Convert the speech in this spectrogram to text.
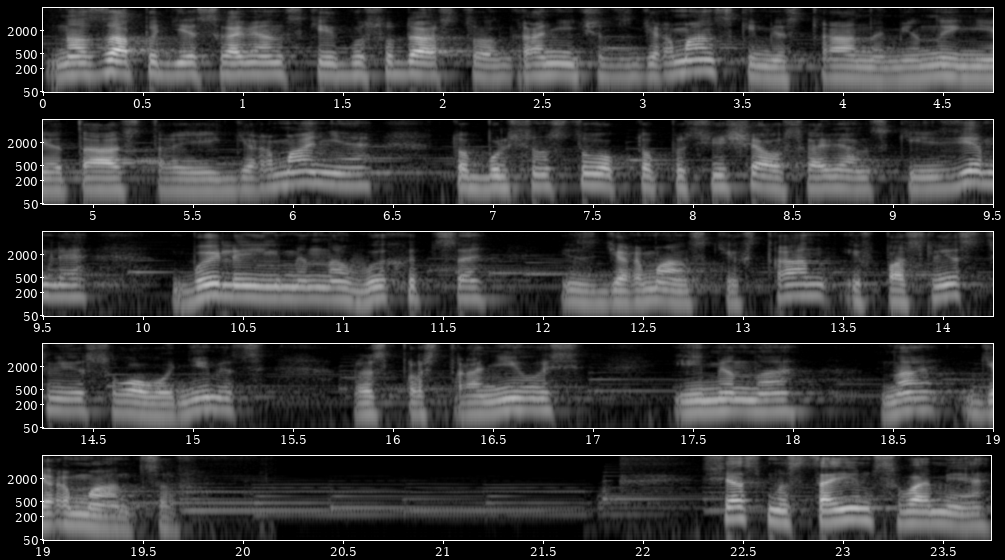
на западе славянские государства граничат с германскими странами, ныне это Австрия и Германия, то большинство, кто посещал славянские земли, были именно выходцы из германских стран, и впоследствии слово «немец» распространилось именно на германцев. Сейчас мы стоим с вами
